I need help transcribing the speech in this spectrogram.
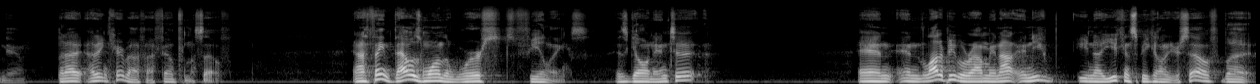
Yeah. but I, I didn't care about if I failed for myself. And I think that was one of the worst feelings is going into it. And and a lot of people around me, and, I, and you you know you can speak on it yourself, but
